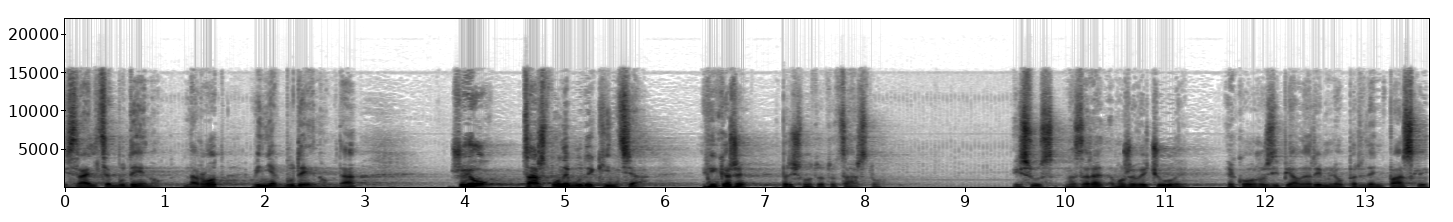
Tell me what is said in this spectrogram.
Ізраїль це будинок. Народ, він як будинок. Да? що його царству не буде кінця. І він каже, прийшло то царство. Ісус Назарет, а може ви чули, якого розіп'яли римлян у переддень Пасхи,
